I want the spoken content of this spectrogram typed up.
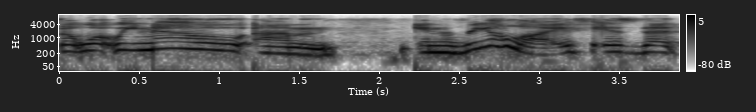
but what we know um, in real life is that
